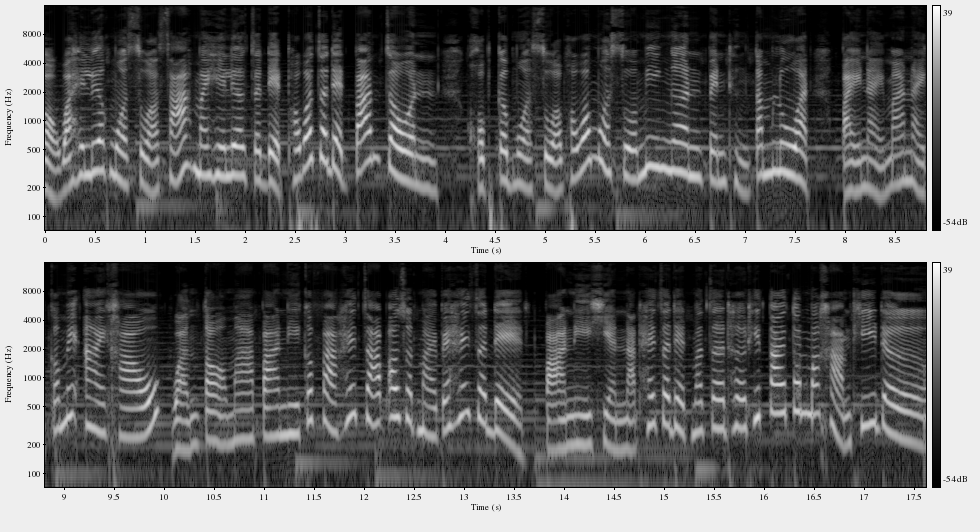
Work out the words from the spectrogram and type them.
บอกว่าให้เลือกหมวดสัวซะไม่ให้เลือกจะเด็ด เพราะว่าจะเด็ดบ้านจนคบกับหมวดสัว เพราะว่าหมวดสัวมีเงินเป็นถึงตำรวจ ไปไหนมาไหนก็ไม่อายเขาวันต่อมาปานีก็ฝากให้จับเอาจดหมายไปให้จะเด็ดปานีเขียนนัดให้จะเด็ดมาเจอเธอที่ใต้ต้นมะขามที่เดิม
